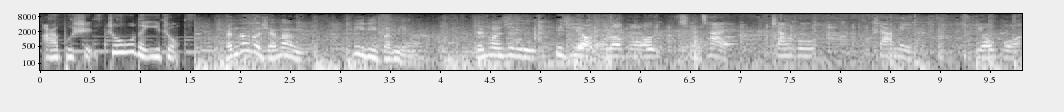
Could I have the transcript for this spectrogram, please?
而不是粥的一种。泉州的咸饭。粒粒分明啊，咸饭是必须要。胡萝卜、芹菜、香菇、虾米、油薄，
